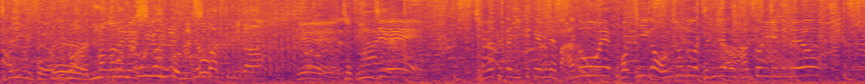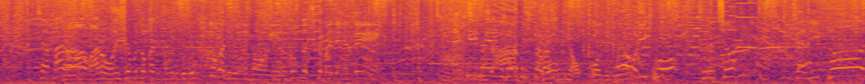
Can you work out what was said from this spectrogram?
달리고 있어요. 네, 꼬이고 시간을 다시 있거든요. 봤습니다 예. 저 민지의 제나트까지 있기 때문에 만호의 버티기가 어느 정도가 되느냐가 관건이겠는데요. 자, 자 만호. 많은 원시 분도까지 가지고 있고 녹도 가지고 있는 상황이에요 좀 더 지켜봐야 되는데 발키리 사이는 서로 비슷하고 공이 없거든요. 리퍼 그렇죠. 자, 리퍼,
